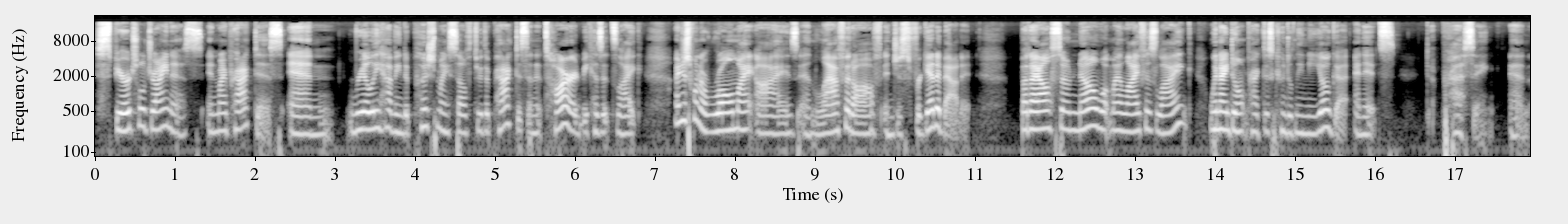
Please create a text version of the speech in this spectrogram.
spiritual dryness in my practice and really having to push myself through the practice. And it's hard because it's like, I just want to roll my eyes and laugh it off and just forget about it. But I also know what my life is like when I don't practice Kundalini yoga, and it's depressing and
